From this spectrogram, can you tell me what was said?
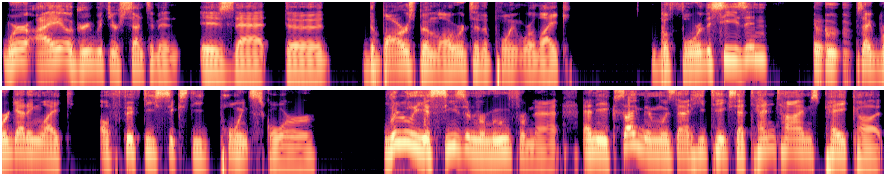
where I agree with your sentiment is that the the bar's been lowered to the point where like before the season it was like we're getting like a 50, 60 point scorer, literally a season removed from that. And the excitement was that he takes a 10 times pay cut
